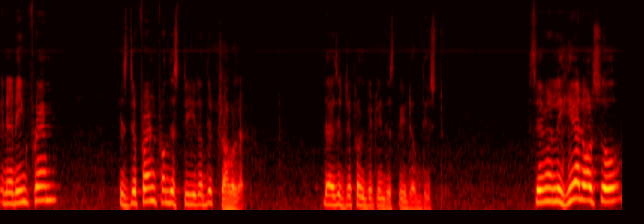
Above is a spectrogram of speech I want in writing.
in a ring frame is different from the speed of the traveler. There is a difference between the speed of these two. Similarly, here also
